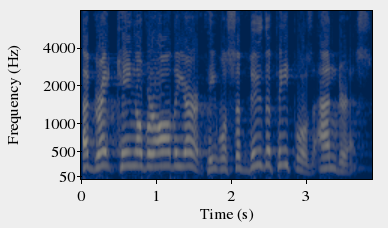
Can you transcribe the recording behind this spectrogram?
a great king over all the earth. He will subdue the peoples under us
